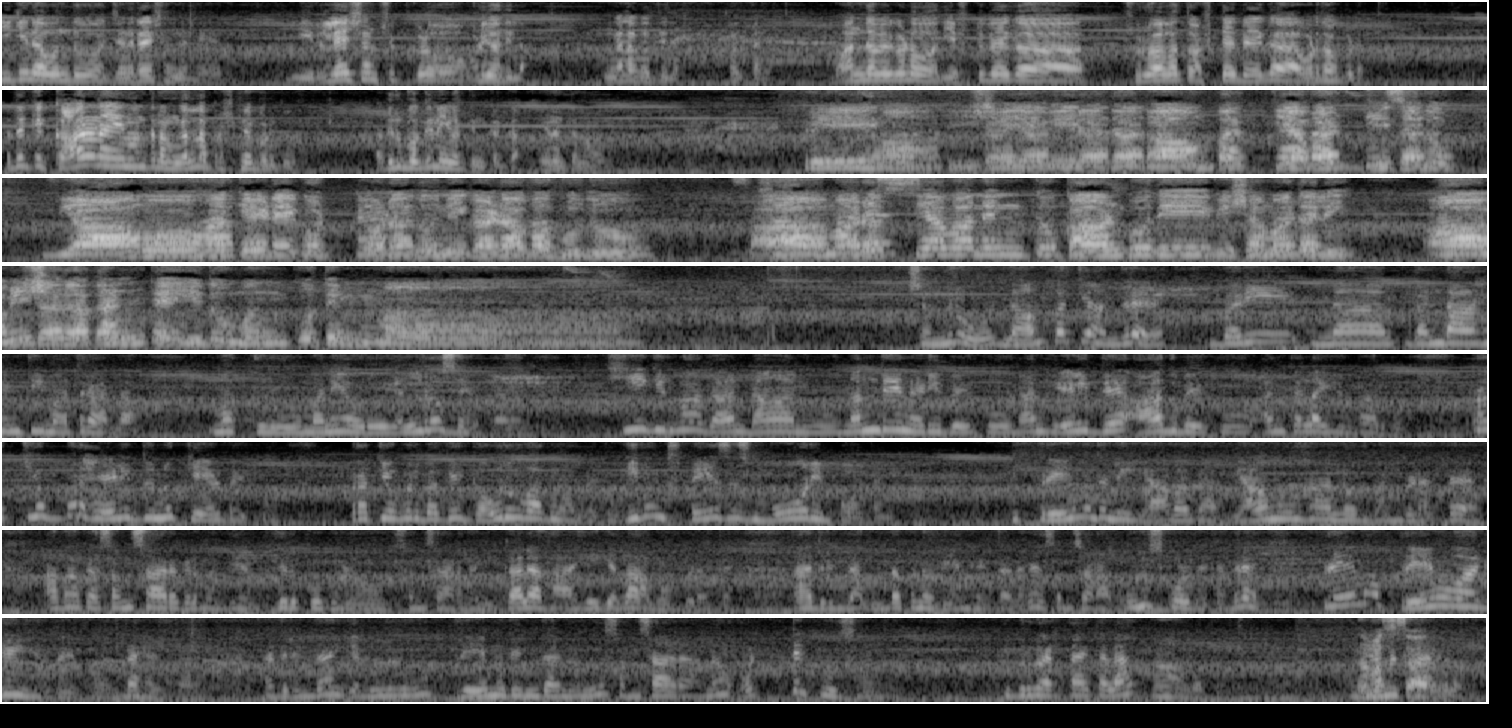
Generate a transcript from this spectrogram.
ಈಗಿನ ಒಂದು ಜನರೇಷನ್ನಲ್ಲಿ ಈ ರಿಲೇಷನ್ಶಿಪ್ಗಳು ಉಳಿಯೋದಿಲ್ಲ. ನಿಮಗೆಲ್ಲ ಗೊತ್ತಿದೆ, ಗೊತ್ತಾನೆ. ಬಾಂಧವ್ಯಗಳು ಎಷ್ಟು ಬೇಗ ಶುರುವಾಗುತ್ತೋ ಅಷ್ಟೇ ಬೇಗ ಒಡೆದೋಗ್ಬಿಡುತ್ತೆ. ಅದಕ್ಕೆ ಕಾರಣ ಏನು ಅಂತ ನಮಗೆಲ್ಲ ಪ್ರಶ್ನೆ ಬರ್ಬೋದು. ಅದ್ರ ಬಗ್ಗೆನೇ ಇವತ್ತಿನ ಕಗ್ಗ ಏನಂತ ನೋಡೋಣ. ಪ್ರೇಮಾತಿಶಯ ವಿರದ ದಾಂಪತ್ಯ ವರ್ಧಿಸಲು, ವ್ಯಾಮೋಹ ಕೆಡೆಗೊಟ್ಟೊಡದು ನಿಗಳಬಹುದು. ಸಾಮರಸ್ಯವನೆಂತು ಕಾಣ್ಬುದಿ ವಿಷಮದಲ್ಲಿ ಆಮಿಷದ ತಂಟೆ ಇದು ಮಂಕುತಿಮ್ಮ. ಚಂದ್ರು ದಾಂಪತ್ಯ ಅಂದ್ರೆ ಬರೀ ಗಂಡ ಹೆಂಡತಿ ಮಾತ್ರ ಅಲ್ಲ, ಮಕ್ಕಳು, ಮನೆಯವರು ಎಲ್ಲರೂ ಸೇರ್ತಾರೆ. ಹೀಗಿರುವಾಗ ನಾನು ನಂದೇ ನಡಿಬೇಕು, ನಾನು ಹೇಳಿದ್ದೇ ಆಗಬೇಕು ಅಂತೆಲ್ಲ ಇರಬಾರ್ದು. ಪ್ರತಿಯೊಬ್ಬರು ಹೇಳಿದ್ದನ್ನು ಕೇಳಬೇಕು. ಪ್ರತಿಯೊಬ್ಬರ ಬಗ್ಗೆ ಗೌರವವಾಗಿ ನೋಡಬೇಕು. Giving space is more important ಈ ಪ್ರೇಮದಲ್ಲಿ ಯಾವಾಗ ವ್ಯಾಮೋಹ ಅನ್ನೋದು ಬಂದ್ಬಿಡತ್ತೆ ಆವಾಗ ಸಂಸಾರಗಳ ಮಧ್ಯೆ ಬಿರುಕುಗಳು ಸಂಸಾರದಲ್ಲಿ ಕಲಹ ಹೀಗೆಲ್ಲ ಆಗೋಗ್ಬಿಡತ್ತೆ. ಆದ್ದರಿಂದ ಗುಂಡಪ್ಪನವ್ರು ಏನು ಹೇಳ್ತಾ ಇದ್ದಾರೆ ಸಂಸಾರ ಉಳಿಸ್ಕೊಳ್ಬೇಕಂದ್ರೆ ಪ್ರೇಮ ಪ್ರೇಮವಾಗೇ ಇರಬೇಕು ಅಂತ ಹೇಳ್ತಾರೆ. ಅದರಿಂದ ಎಲ್ಲರೂ ಪ್ರೇಮದಿಂದನೂ ಸಂಸಾರನ ಒಟ್ಟೆ ಕೂರಿಸೋಣ. ಇಬ್ರಿಗೂ ಅರ್ಥ ಆಯ್ತಲ್ಲ? ನಮಸ್ಕಾರಗಳು.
